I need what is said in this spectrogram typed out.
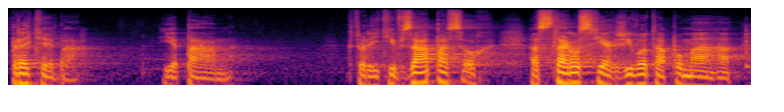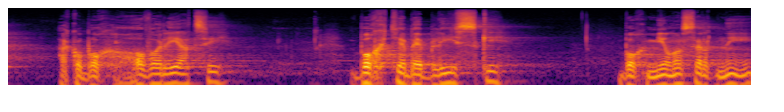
pre teba je Pán, ktorý ti v zápasoch a starostiach života pomáha ako Boh hovoriaci, Boh tebe blízky, Boh milosrdný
